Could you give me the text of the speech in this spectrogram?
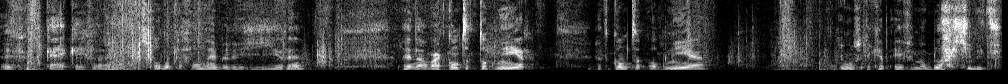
Even kijken, het schuldenplafond hebben we hier. Hè? En nou, waar komt het op neer? Het komt erop neer Jongens, ik heb even mijn blaadje niet.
